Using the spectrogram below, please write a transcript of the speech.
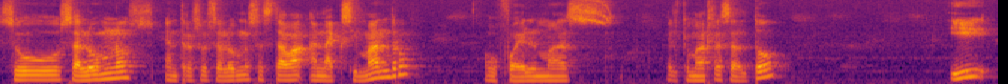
Sus alumnos, entre sus alumnos estaba Anaximandro, o fue el más, el que más resaltó. Y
